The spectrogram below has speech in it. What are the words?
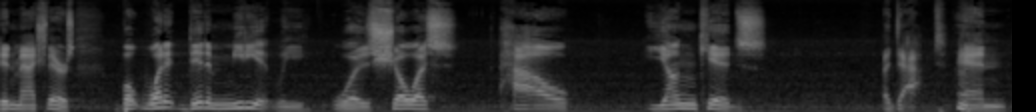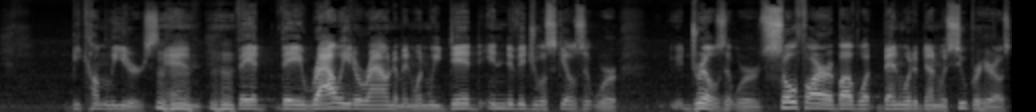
didn't match theirs, but what it did immediately was show us how young kids adapt hmm. and become leaders. Mm-hmm. And mm-hmm. they had they rallied around him and when we did individual skills that were drills that were so far above what Ben would have done with superheroes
